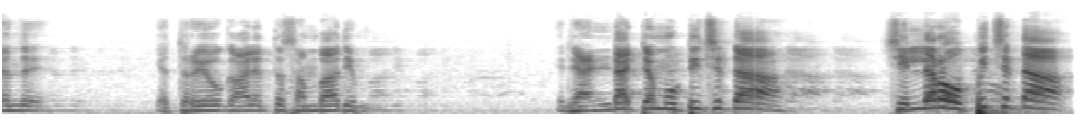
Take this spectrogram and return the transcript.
എന്ത്? എത്രയോ കാലത്തെ സമ്പാദ്യം. രണ്ടറ്റം മുട്ടിച്ചിട്ടാ ചില്ലറ ഒപ്പിച്ചിട്ടാ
